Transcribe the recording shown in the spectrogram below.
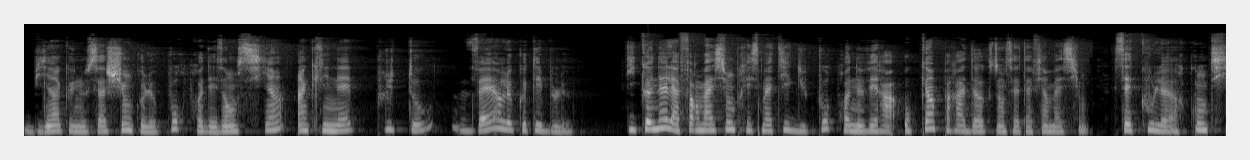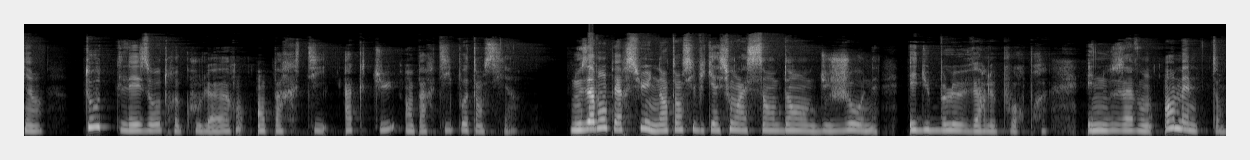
bien que nous sachions que le pourpre des anciens inclinait plutôt vers le côté bleu. Qui connaît la formation prismatique du pourpre ne verra aucun paradoxe dans cette affirmation. Cette couleur contient toutes les autres couleurs, en partie actu, en partie potentia. Nous avons perçu une intensification ascendante du jaune et du bleu vers le pourpre, et nous avons en même temps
